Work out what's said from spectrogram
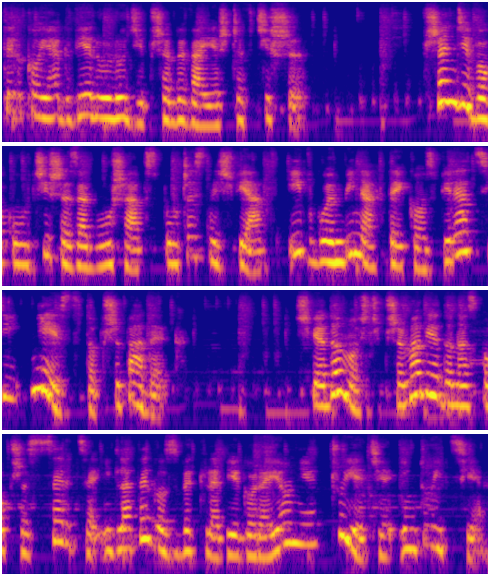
Tylko jak wielu ludzi przebywa jeszcze w ciszy. Wszędzie wokół ciszę zagłusza współczesny świat i w głębinach tej konspiracji nie jest to przypadek. Świadomość przemawia do nas poprzez serce i dlatego zwykle w jego rejonie czujecie intuicję.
